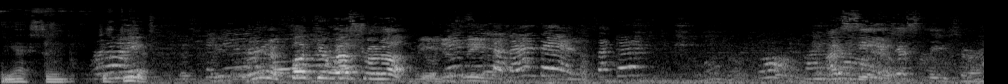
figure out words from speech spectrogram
Yeah, so just do that. We're gonna fuck your restaurant up. This is abandoned, sucker. I see you. Just leave, sir.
